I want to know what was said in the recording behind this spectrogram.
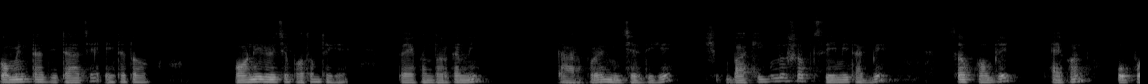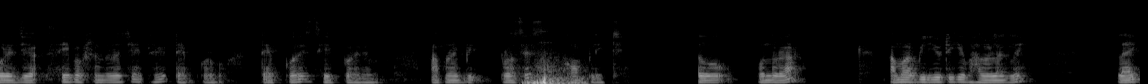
কমেন্টটা যেটা আছে এটা তো অনই রয়েছে প্রথম থেকে, তো এখন দরকার নেই। তারপরে নিচের দিকে বাকিগুলো সব সেমই থাকবে, সব কমপ্লিট এখন উপরে যে সেভ অপশনটা রয়েছে এটাকে ট্যাপ করব। ট্যাপ করে সেভ করে দেব। আপনার প্রসেস কমপ্লিট তো বন্ধুরা, আমার ভিডিওটিকে ভালো লাগলে লাইক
